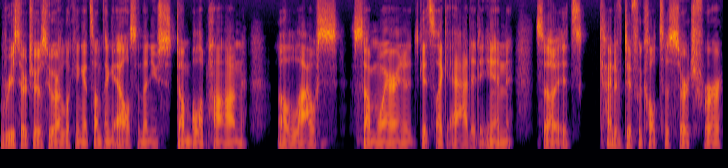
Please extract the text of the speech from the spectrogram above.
researchers who are looking at something else and then you stumble upon a louse somewhere and it gets like added in. So it's kind of difficult to search for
